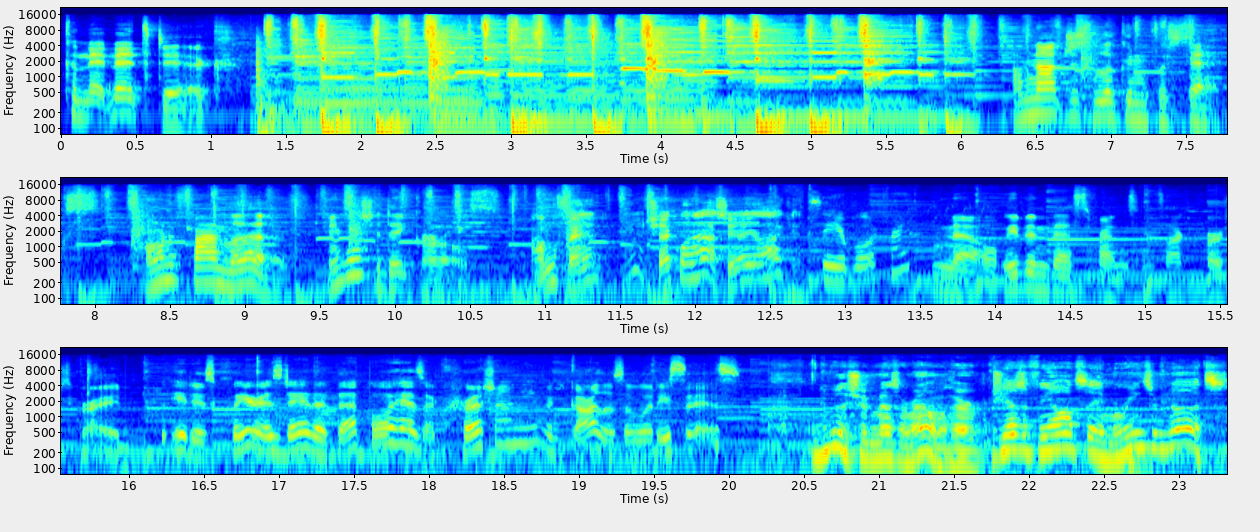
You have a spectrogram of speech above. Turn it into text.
Commitment. Dick. I'm not just looking for sex. I want to find love. Maybe I should date girls. I'm a fan. Yeah, check one out. See how you like it. See your boyfriend? No, we've been best friends since like first grade. It is clear as day that that boy has a crush on you regardless of what he says. You really shouldn't mess around with her. She has a fiance. Marines are nuts.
